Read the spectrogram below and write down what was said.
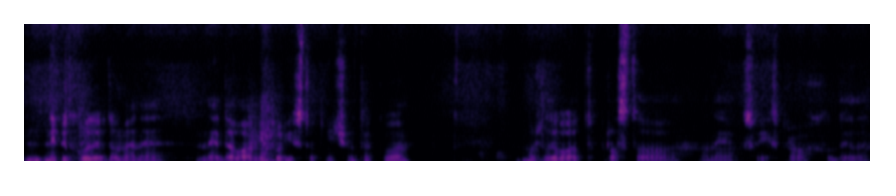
не підходив до мене, не давав ні повісток, нічого такого. Можливо, от просто вони в своїх справах ходили.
